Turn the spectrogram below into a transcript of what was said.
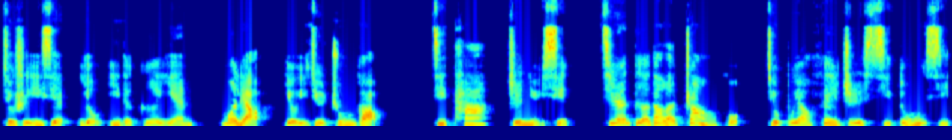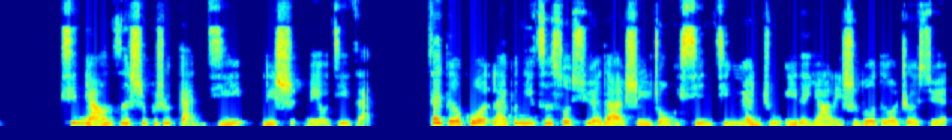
就是一些有益的格言，末了有一句忠告，即他指女性，既然得到了丈夫，就不要废纸洗东西。新娘子是不是感激？历史没有记载。在德国，莱布尼茨所学的是一种新经验主义的亚里士多德哲学，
